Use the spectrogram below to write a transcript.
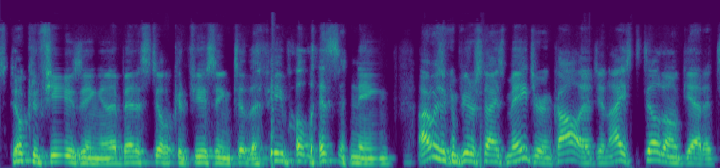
Still confusing, and I bet it's still confusing to the people listening. I was a computer science major in college, and I still don't get it.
